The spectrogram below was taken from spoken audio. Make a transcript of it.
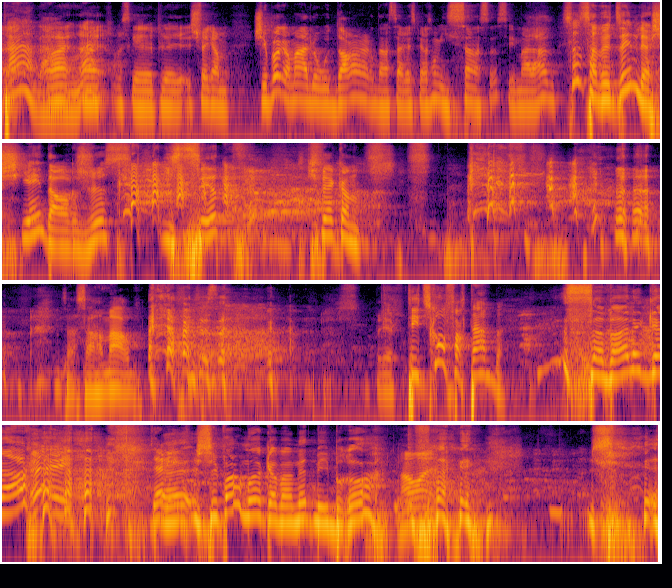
Tabarnak. Parce que puis là, je fais comme, je sais pas comment à l'odeur dans sa respiration il sent ça, c'est malade. Ça, ça veut dire le chien dort juste ici, qui fait comme. ça sent marde. Bref. T'es-tu confortable? Ça va, les gars? Hey! Euh, Je sais pas, moi, comment mettre mes bras. Ah ouais.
